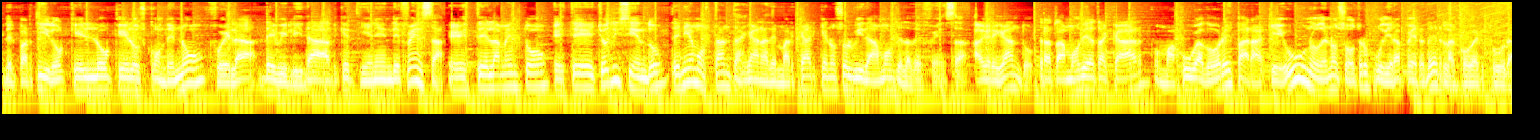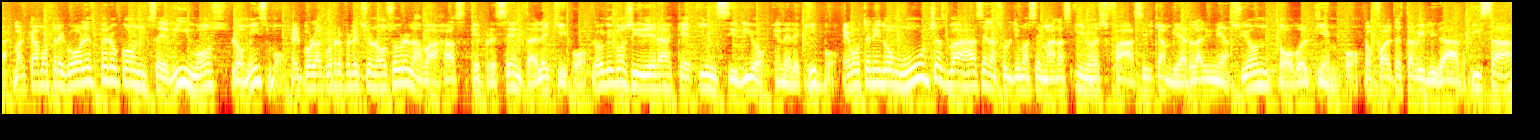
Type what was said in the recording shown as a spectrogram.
del partido que lo que los condenó fue la debilidad que tiene en defensa. Este lamentó este hecho diciendo, teníamos tantas ganas de marcar que nos olvidamos de la defensa. Agregando, tratamos de atacar con más jugadores para que uno de nosotros pudiera perder la cobertura. Marcamos tres goles pero concedimos lo mismo. El polaco reflexionó sobre las bajas que presenta el equipo, lo que considera que incidió en el equipo. Hemos tenido muchas bajas en las últimas semanas y no es fácil cambiar la alineación todo el tiempo. Nos falta estabilidad Quizá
